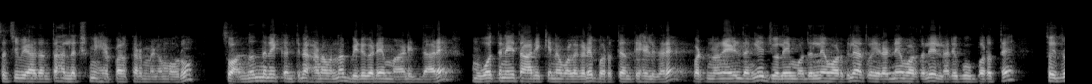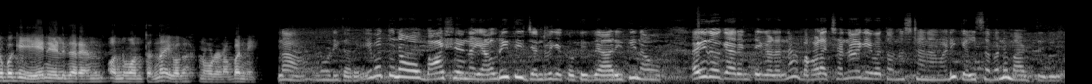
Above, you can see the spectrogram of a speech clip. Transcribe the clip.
ಸಚಿವೆಯಾದಂತಹ ಲಕ್ಷ್ಮಿ ಹೆಬ್ಬಾಳ್ಕರ್ ಮೇಡಮ್ ಅವರು. ಸೊ ಹನ್ನೊಂದನೇ ಕಂತಿನ ಹಣವನ್ನ ಬಿಡುಗಡೆ ಮಾಡಿದ್ದಾರೆ. ಮೂವತ್ತನೇ ತಾರೀಕಿನ ಒಳಗಡೆ ಬರುತ್ತೆ ಅಂತ ಹೇಳಿದ್ದಾರೆ. ಬಟ್ ನಾನು ಹೇಳ್ದಂಗೆ ಜುಲೈ ಮೊದಲನೇ ವಾರದಲ್ಲಿ ಅಥವಾ ಎರಡನೇ ವಾರದಲ್ಲಿ ಎಲ್ಲರಿಗೂ ಬರುತ್ತೆ. ಸೊ ಇದ್ರ ಬಗ್ಗೆ ಏನ್ ಹೇಳಿದ್ದಾರೆ ಅನ್- ಅನ್ನುವಂಥದ್ದನ್ನ ಇವಾಗ ನೋಡೋಣ. ಬನ್ನಿ. ನೋಡಿದ್ದಾರೆ. ಇವತ್ತು ನಾವು ಭಾಷೆಯನ್ನ ಯಾವ ರೀತಿ ಜನರಿಗೆ ಕೊಟ್ಟಿದ್ವಿ, ಆ ರೀತಿ ನಾವು ಐದು ಗ್ಯಾರಂಟಿಗಳನ್ನ ಬಹಳ ಚೆನ್ನಾಗಿ ಇವತ್ತು ಅನುಷ್ಠಾನ ಮಾಡಿ ಕೆಲಸವನ್ನ ಮಾಡ್ತಿದ್ವಿ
